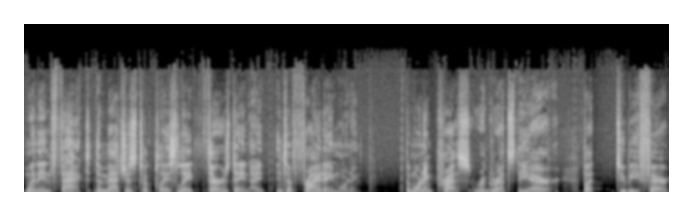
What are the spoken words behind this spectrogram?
when in fact the matches took place late Thursday night into Friday morning. The Morning Press regrets the error, but to be fair,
